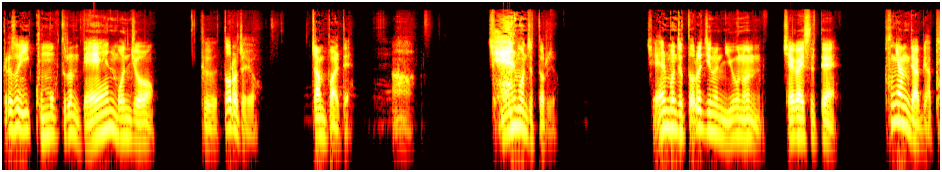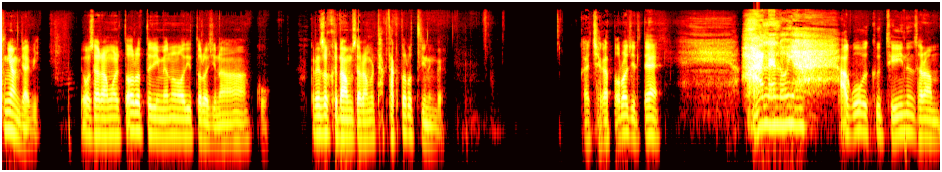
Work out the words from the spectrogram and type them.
그래서 이 군목들은 맨 먼저 그 떨어져요. 점프할 때. 아, 제일 먼저 떨어져. 제일 먼저 떨어지는 이유는 제가 있을 때 풍양잡이야, 풍양잡이. 요 사람을 떨어뜨리면 어디 떨어지나 고. 그래서 그 다음 사람을 탁탁 떨어뜨리는 거예요. 그래서 제가 떨어질 때 할렐루야 하고 그 뒤에 있는 사람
